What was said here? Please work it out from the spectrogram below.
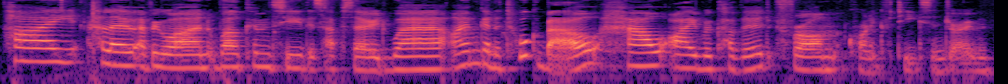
Hi, hello everyone. Welcome to this episode where I'm going to talk about how I recovered from chronic fatigue syndrome.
